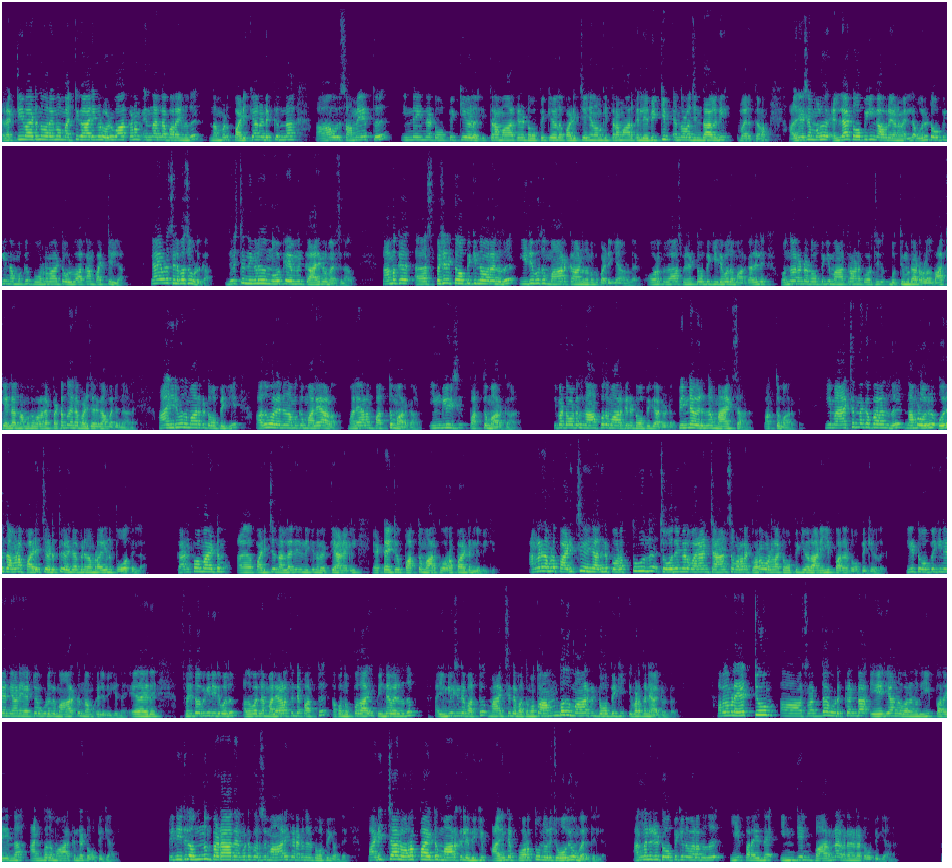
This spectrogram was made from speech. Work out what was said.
സെലക്റ്റീവായിട്ട് എന്ന് പറയുമ്പോൾ മറ്റു കാര്യങ്ങൾ ഒഴിവാക്കണം എന്നല്ല പറയുന്നത്. നമ്മൾ പഠിക്കാൻ എടുക്കുന്ന ആ ഒരു സമയത്ത് ഇന്ന ഇന്ന ടോപ്പിക്കുകൾ ഇത്ര മാർക്കിന് ടോപ്പിക്കുകൾ പഠിച്ചു കഴിഞ്ഞാൽ നമുക്ക് ഇത്ര മാർക്ക് ലഭിക്കും എന്നുള്ള ചിന്താഗതി വരുത്തണം. അതിനുശേഷം നമ്മൾ എല്ലാ ടോപ്പിക്കും കവർ ചെയ്യണം. എല്ലാ ഒരു ടോപ്പിക്കും നമുക്ക് പൂർണമായിട്ട് ഒഴിവാക്കാൻ പറ്റില്ല. ഞാൻ ഇവിടെ സിലബസ് കൊടുക്കാം. ജസ്റ്റ് നിങ്ങളിത് നോക്കി കഴിയുമ്പോൾ നിങ്ങൾക്ക് കാര്യങ്ങൾ മനസ്സിലാവും. നമുക്ക് സ്പെഷ്യൽ ടോപ്പിക് എന്ന് പറയുന്നത് ഇരുപത് മാർക്കാണ് നമുക്ക് പഠിക്കാനുള്ളത്. ഓർക്കുക സ്പെഷ്യൽ ടോപ്പിക് ഇരുപത് മാർക്ക് അതിൽ ഒന്നോ രണ്ടോ ടോപ്പിക്ക് മാത്രമാണ് കുറച്ച് ബുദ്ധിമുട്ടായിട്ടുള്ളത്. ബാക്കിയെല്ലാം നമുക്ക് വളരെ പെട്ടെന്ന് തന്നെ പഠിച്ചെടുക്കാൻ പറ്റുന്നതാണ്. ആ ഇരുപത് മാർക്ക് ടോപ്പിക്ക് അതുപോലെ തന്നെ നമുക്ക് മലയാളം. മലയാളം പത്ത് മാർക്കാണ് ഇംഗ്ലീഷ് പത്ത് മാർക്കാണ് ഇപ്പോൾ ടോട്ടൽ നാൽപ്പത് മാർക്കിന്റെ ടോപ്പിക് ആയിട്ടുണ്ട്. പിന്നെ വരുന്നത് മാത്സ് ആണ്. പത്ത് മാർക്ക് ഈ മാത്സ് എന്നൊക്കെ പറയുന്നത് നമ്മൾ ഒരു ഒരു തവണ പഠിച്ചെടുത്തു കഴിഞ്ഞാൽ പിന്നെ നമ്മുടെ കയ്യിൽ നിന്ന് പോകത്തില്ല. കൺഫേം ആയിട്ടും പഠിച്ച് നല്ല രീതിയിൽ നിൽക്കുന്ന വ്യക്തിയാണെങ്കിൽ എട്ട് ടു പത്ത് മാർക്ക് ഉറപ്പായിട്ടും ലഭിക്കും. അങ്ങനെ നമ്മൾ പഠിച്ചു കഴിഞ്ഞാൽ അതിന് പുറത്തുനിന്ന് ചോദ്യങ്ങൾ വരാൻ ചാൻസ് വളരെ കുറവുള്ള ടോപ്പിക്കുകളാണ് ഈ പറഞ്ഞ ടോപ്പിക്കുകൾ ഈ ടോപ്പിക്കിന് തന്നെയാണ് ഏറ്റവും കൂടുതൽ മാർക്കും നമുക്ക് ലഭിക്കുന്നത്. അതായത് സ്പെഷ്യൽ ടോപ്പിക്കിന് ഇരുപതും അതുപോലെ തന്നെ മലയാളത്തിന്റെ പത്ത് അപ്പോൾ മുപ്പതായി പിന്നെ വരുന്നത് ഇംഗ്ലീഷിന്റെ പത്ത് മാത്സിന്റെ പത്ത് മൊത്തം അമ്പത് മാർക്ക് ടോപ്പിക്ക് ഇവിടെ തന്നെ ആയിട്ടുണ്ട്. അപ്പോൾ നമ്മൾ ഏറ്റവും ശ്രദ്ധ കൊടുക്കേണ്ട ഏരിയ എന്ന് പറയുന്നത് ഈ പറയുന്ന അൻപത് മാർക്കിന്റെ ടോപ്പിക്കാണ് പിന്നെ ഇതിലൊന്നും പെടാതെ അങ്ങോട്ട് കുറച്ച് മാറി കിടക്കുന്ന ഒരു ടോപ്പിക് ഉണ്ട്. പഠിച്ചാൽ ഉറപ്പായിട്ടും മാർക്ക് ലഭിക്കും. അതിന്റെ പുറത്തുനിന്നൊരു ചോദ്യവും വരത്തില്ല. അങ്ങനെ ഒരു ടോപ്പിക് എന്ന് പറയുന്നത് ഈ പറയുന്ന ഇന്ത്യൻ ഭരണഘടനയുടെ ടോപ്പിക്കാണ്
